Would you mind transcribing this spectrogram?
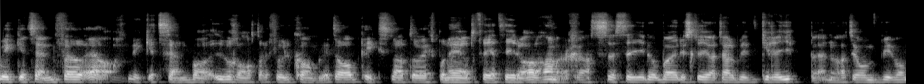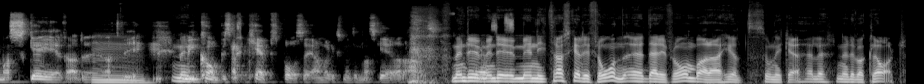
vilket sen för, ja, vilket sen bara urartade fullkomligt avpixlat och exponerat fria tider. Alla andra rassidor började skriva att jag hade blivit gripen och att jag, vi var maskerade. Att vi, Mm. Men, min kompis hade keps på sig. Han var liksom inte maskerad alls. men, du, men, du, men ni traskade ifrån eh, därifrån bara helt sonika? Eller när det var klart?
